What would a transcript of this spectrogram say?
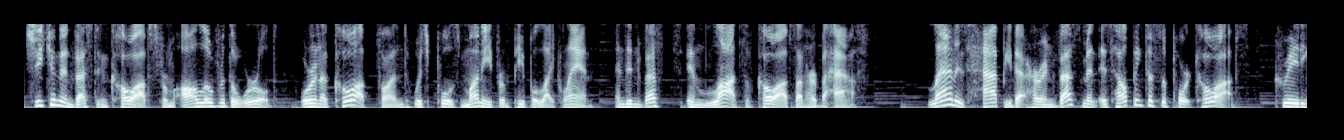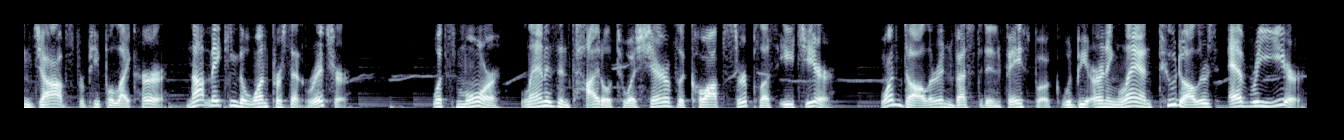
She can invest in co-ops from all over the world, or in a co-op fund which pulls money from people like Lan and invests in lots of co-ops on her behalf. Lan is happy that her investment is helping to support co-ops, creating jobs for people like her, not making the 1% richer. What's more, Lan is entitled to a share of the co-op surplus each year. $1 invested in Facebook would be earning Lan $2 every year.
